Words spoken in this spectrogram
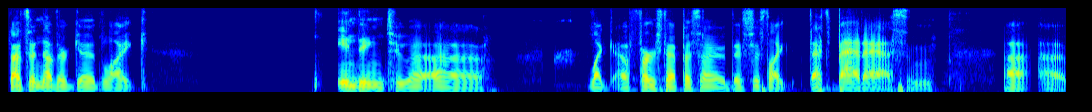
that's another good like ending to a, uh like a first episode that's just like that's badass and uh, uh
